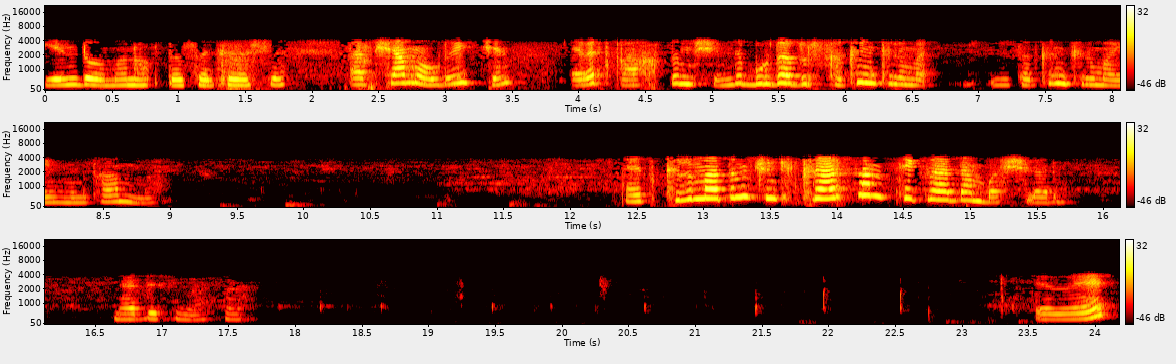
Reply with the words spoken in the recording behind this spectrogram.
Yeni doğma noktası arkadaşlar. Akşam olduğu için evet kalktım şimdi. Burada dur sakın kırma sakın kırmayın bunu tamam mı? Evet kırmadım çünkü kırarsam tekrardan başlarım. Neredesin ya? Ha. Evet.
